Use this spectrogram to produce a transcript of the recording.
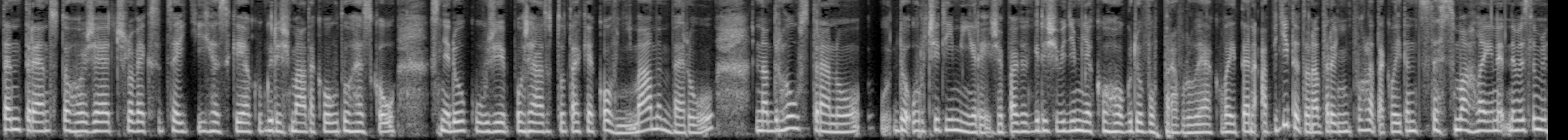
ten trend toho, že člověk se cítí hezky, jako když má takovou tu hezkou snědou kůži, pořád to tak jako vnímám, beru. Na druhou stranu do určitý míry, že pak když vidím někoho, kdo opravdu je jako ten, a vidíte to na první pohled, takový ten sesmahlej, ne, nemyslím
